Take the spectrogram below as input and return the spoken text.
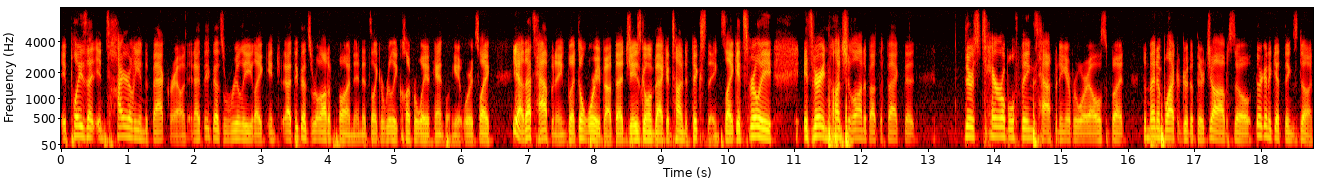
It plays that entirely in the background, and I think that's really like int- I think that's a lot of fun, and it's like a really clever way of handling it, where it's like, yeah, that's happening, but don't worry about that. Jay's going back in time to fix things. Like it's really, it's very nonchalant about the fact that there's terrible things happening everywhere else, but the Men in Black are good at their job, so they're gonna get things done.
